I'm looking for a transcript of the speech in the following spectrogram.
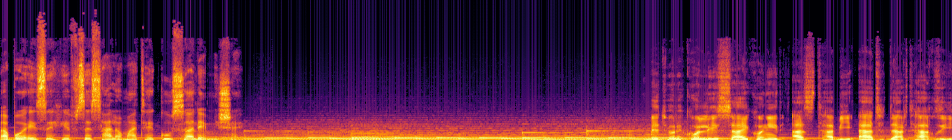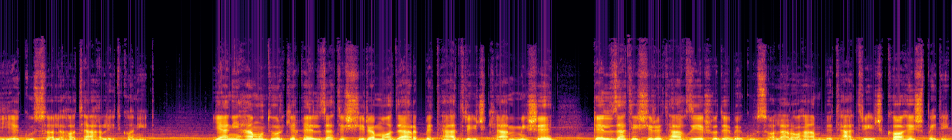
و باعث حفظ سلامت گوساله میشه. به طور کلی سعی کنید از طبیعت در تغذیه گوساله ها تقلید کنید. یعنی همونطور که غلظت شیر مادر به تدریج کم میشه، غلظت شیر تغذیه شده به گوساله رو هم به تدریج کاهش بدیم.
